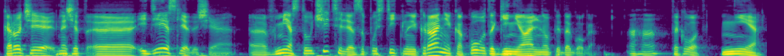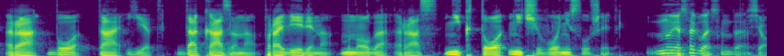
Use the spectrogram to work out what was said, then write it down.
Короче, значит, э, идея следующая. Э, вместо учителя запустить на экране какого-то гениального педагога. Ага. Так вот, не работает. Доказано, проверено много раз. Никто ничего не слушает. Ну, я согласен, да. Все.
